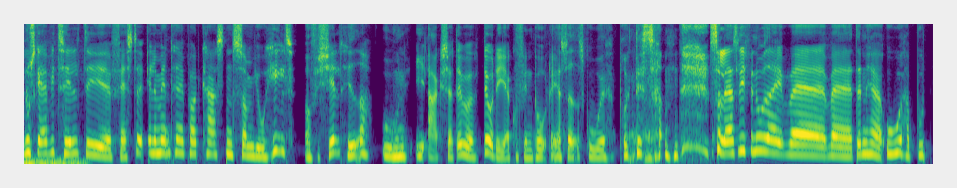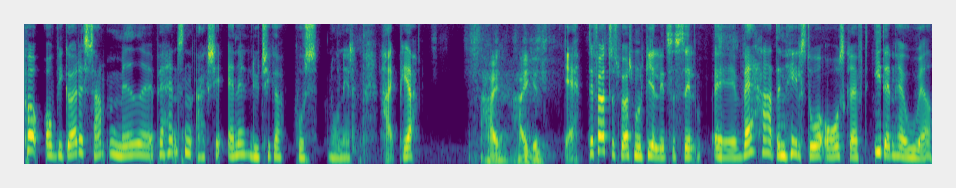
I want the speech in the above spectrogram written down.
Nu skal vi til det faste element her i podcasten, som jo helt officielt hedder Ugen i aktier. Det var det, var det jeg kunne finde på, da jeg sad og skulle uh, brygge det sammen. Så lad os lige finde ud af, hvad, hvad den her uge har budt på, og vi gør det sammen med uh, Per Hansen, aktieanalytiker hos Nordnet. Hej Per. Hej, hej igen. Ja, det første spørgsmål giver lidt sig selv. Øh, hvad har den helt store overskrift i den her uge været?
